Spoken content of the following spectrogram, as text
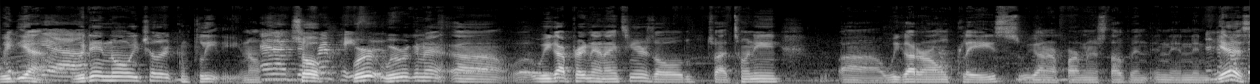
We yeah, Yeah. we didn't know each other completely, you know. And at so different paces. we're we were gonna uh, we got pregnant at 19 years old. So at 20, uh, we got our own place, we got our apartment and stuff, and and, and, and And yes,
